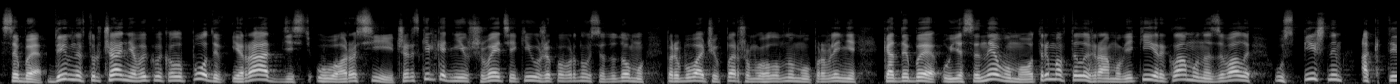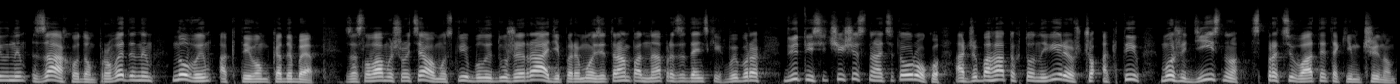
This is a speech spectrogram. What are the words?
себе. Дивне втручання викликало подив і радість у Росії. Через кілька днів Швець, який уже повернувся додому, перебуваючи в першому головному управлінні КДБ у Ясеневому, отримав телеграму, в якій рекламу називали успішним активним заходом, проведеним новим активом КДБ. За словами Швеця, у Москві були дуже раді перемозі Трампа на президентських виборах 2016 року, адже багато хто не вірив, що актив може дійсно спрацювати таким чином.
